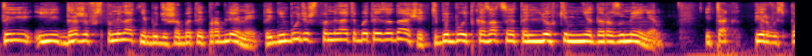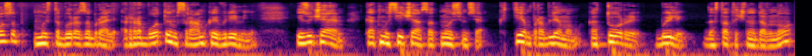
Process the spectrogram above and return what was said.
ты и даже вспоминать не будешь об этой проблеме, ты не будешь вспоминать об этой задаче, тебе будет казаться это легким недоразумением. Итак, первый способ мы с тобой разобрали. Работаем с рамкой времени. Изучаем, как мы сейчас относимся к тем проблемам, которые были достаточно давно,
